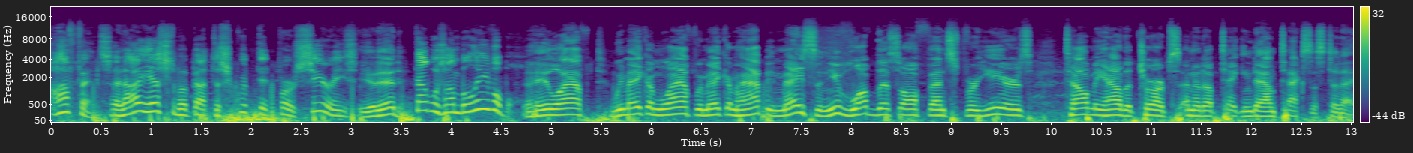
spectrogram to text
offense? And I asked him about the scripted first series. You did. That was unbelievable. He laughed. We make him laugh. We make him happy. Mason, you've loved this offense for years. Tell me how the Terps ended up taking down Texas today.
